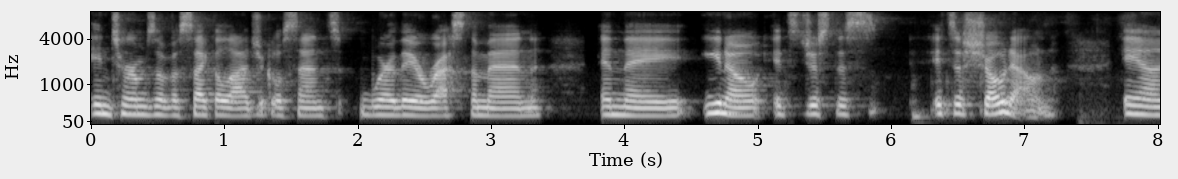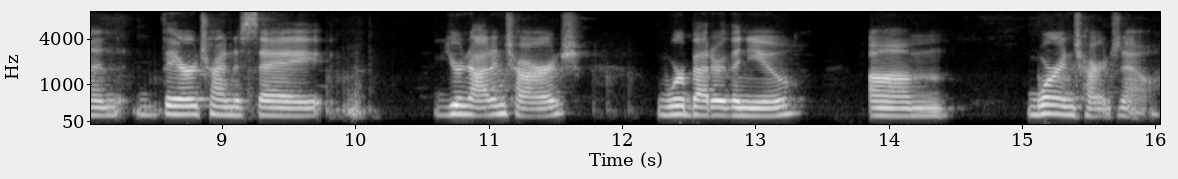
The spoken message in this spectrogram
in terms of a psychological sense where they arrest the men and they, you know, it's just this, it's a showdown and they're trying to say you're not in charge. We're better than you. Um, we're in charge now.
